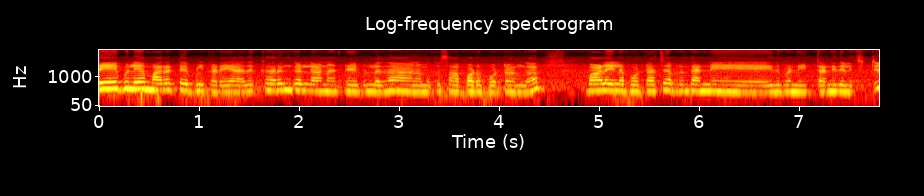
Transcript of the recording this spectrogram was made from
டேபிளே மர டேபிள் கிடையாது. கருங்கல்லான டேபிளில் தான் நமக்கு சாப்பாடு போட்டாங்க. வாழையில் போட்டாச்சு அப்புறம் தண்ணி இது பண்ணி தண்ணி தெளிச்சிட்டு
